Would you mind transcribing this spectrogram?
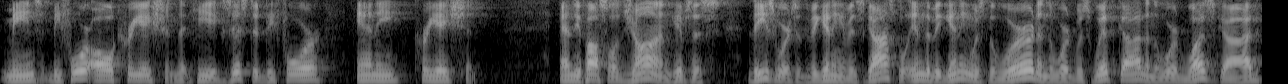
means before all creation, that he existed before any creation. And the Apostle John gives us these words at the beginning of his gospel In the beginning was the Word, and the Word was with God, and the Word was God.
